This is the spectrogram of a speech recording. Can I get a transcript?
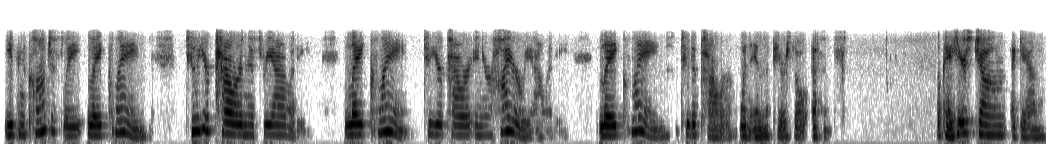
you can consciously lay claim to your power in this reality, lay claim to your power in your higher reality, lay claim to the power within the pure soul essence. Okay, here's Joan again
